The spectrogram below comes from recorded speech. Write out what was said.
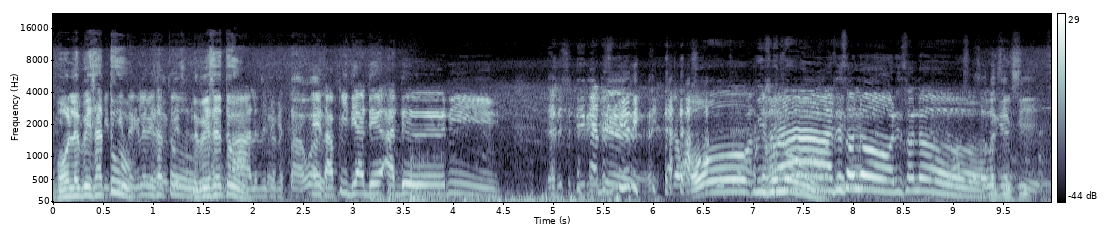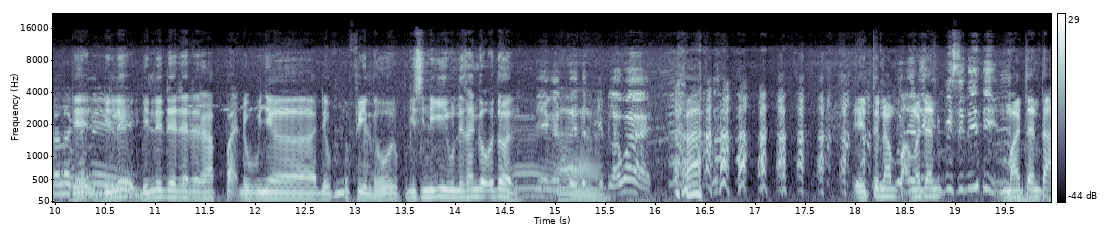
Oh, lebih satu. lebih satu. Lebih satu. Ha, lebih satu. Kita awal. Eh tapi dia ada ada ni. Dari sendiri Ada dia. sendiri. Oh, pergi solo. Ah, dia solo, dia solo. Solo Pergi sini. Solo Dia, camping. bila bila dia dah dapat dia punya dia punya feel tu, pergi sendiri pun dia sanggup betul. Dia kata dia Ah. pergi pelawat. Itu nampak Dia macam pergi sendiri. macam tak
